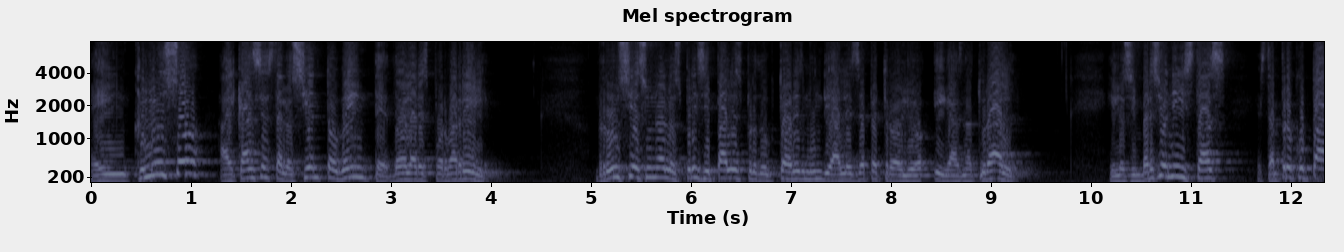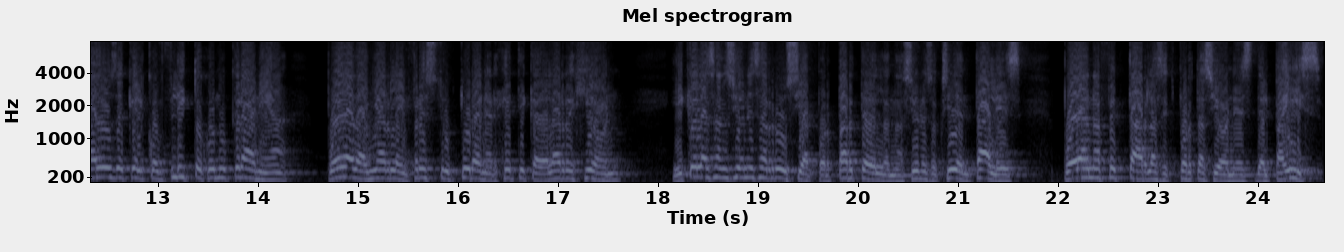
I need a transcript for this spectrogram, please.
e incluso alcance hasta los 120 dólares por barril. Rusia es uno de los principales productores mundiales de petróleo y gas natural. Y los inversionistas están preocupados de que el conflicto con Ucrania pueda dañar la infraestructura energética de la región y que las sanciones a Rusia por parte de las naciones occidentales puedan afectar las exportaciones del país.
